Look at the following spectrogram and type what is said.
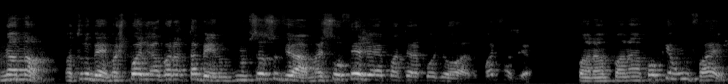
Não, não, mas tudo bem, mas pode, agora tá bem, não, não precisa assoviar, mas solfeja é Pantera Cor-de-Rosa, pode fazer. Param, param, qualquer um faz.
